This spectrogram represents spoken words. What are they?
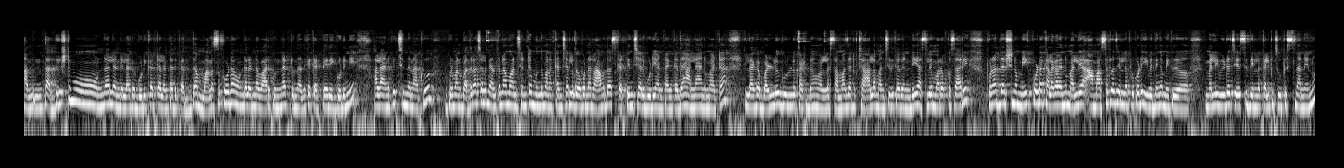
అంత అదృష్టము ఉండాలండి. ఇలాగ గుడి కట్టాలంటే అది పెద్ద మనసు కూడా ఉండాలండి. వారికి ఉన్నట్టుంది. అందుకే కట్టారు ఈ గుడిని. అలా అనిపించింది నాకు. ఇప్పుడు మనం భద్రాచలం వెళ్తున్నాము అని అంటే ముందు మనం కంచర్ల గోపన్న రామదాస్ కట్టించారు గుడి అంటాం కదా. అలా అనమాట ఇలాగ బళ్ళు గుళ్ళు కట్టడం వల్ల సమాజానికి చాలా మంచిది కదండి. అసలే మరొకసారి పునర్దర్శనం మీకు కూడా కలగాలని మళ్ళీ ఆ మరుసటి రోజు వెళ్ళినప్పుడు కూడా ఈ విధంగా మీకు మళ్ళీ వీడియో చేసి దీనిలో కలిపి చూపిస్తున్నాను నేను.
